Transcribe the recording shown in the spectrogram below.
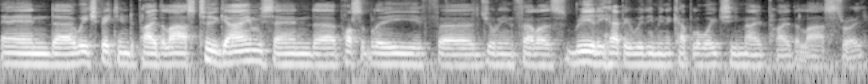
and uh, we expect him to play the last two games and uh, possibly if uh, Julian Fella's really happy with him in a couple of weeks he may play the last three.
